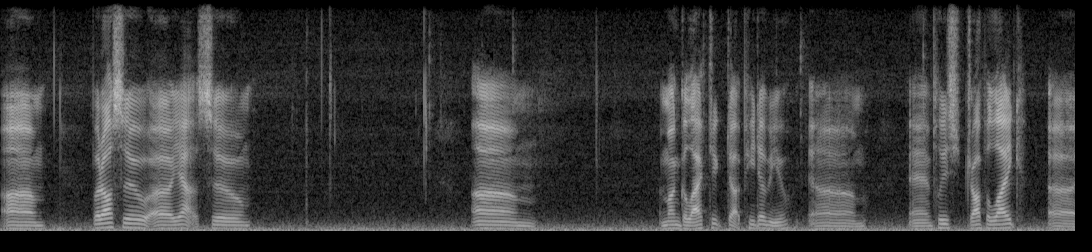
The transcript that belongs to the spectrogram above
Um, but also, uh, yeah, so, um, I'm on galactic.pw, um, and please drop a like, uh,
